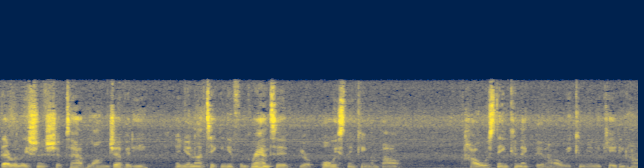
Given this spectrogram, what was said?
that relationship to have longevity and you're not taking it for granted, you're always thinking about how we're staying connected, how are we communicating, how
